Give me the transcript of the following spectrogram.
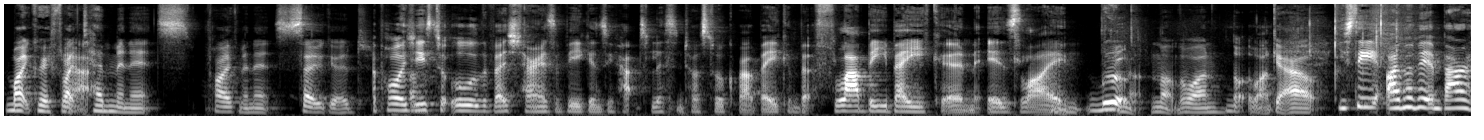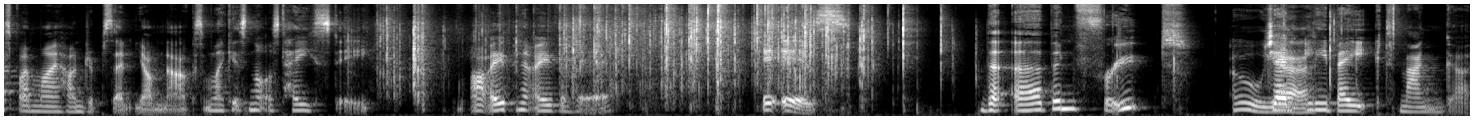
microwave for like Yeah. 10 minutes, 5 minutes. So good. Apologies to all the vegetarians and vegans who've had to listen to us talk about bacon, but flabby bacon is like mm, Not, not the one. not the one. Get out. You see, I'm a bit embarrassed by my 100% yum now because I'm like, it's not as tasty. I'll open it over here. It is the urban fruit Oh, yeah. gently baked mango.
